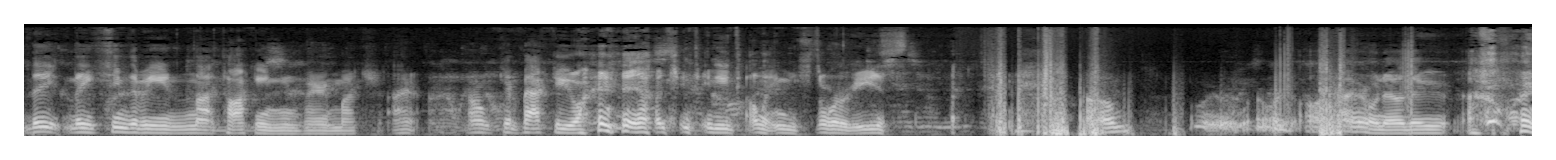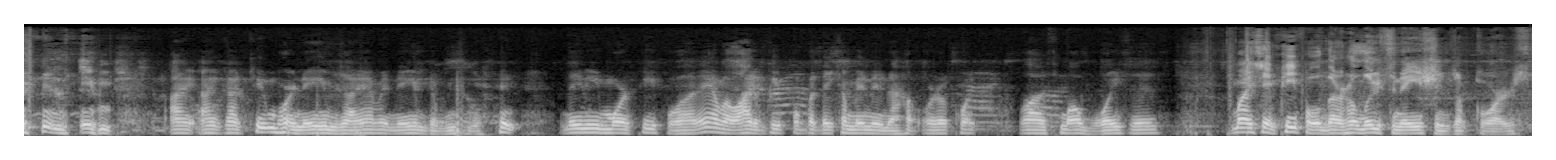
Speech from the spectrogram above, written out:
they they seem to be not talking very much. I I'll get back to you on it. I'll continue telling stories. Um, Oh, I don't know. They, name. I I got two more names. I haven't named them yet. They need more people. They have a lot of people, but they come in and out real quick. A lot of small voices. When I say people, they're hallucinations, of course.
